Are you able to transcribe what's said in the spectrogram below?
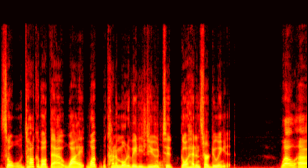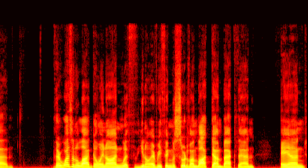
So talk about that. Why? What? What kind of motivated you to go ahead and start doing it? Well, uh, there wasn't a lot going on with, you know, everything was sort of on lockdown back then. And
